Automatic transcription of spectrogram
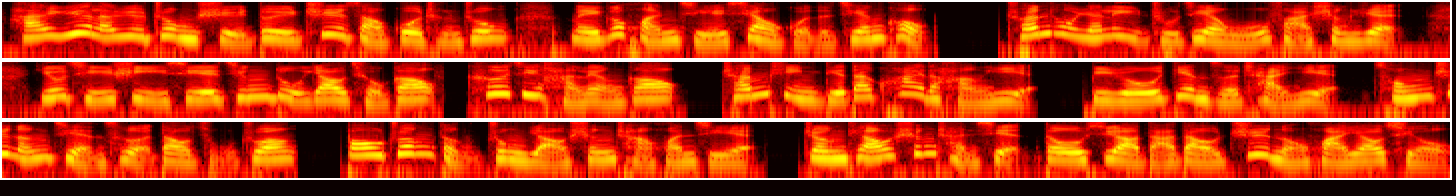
还越来越重视对制造过程中每个环节效果的监控。传统人力逐渐无法胜任，尤其是一些精度要求高、科技含量高、产品迭代快的行业，比如电子产业，从智能检测到组装、包装等重要生产环节。整条生产线都需要达到智能化要求。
